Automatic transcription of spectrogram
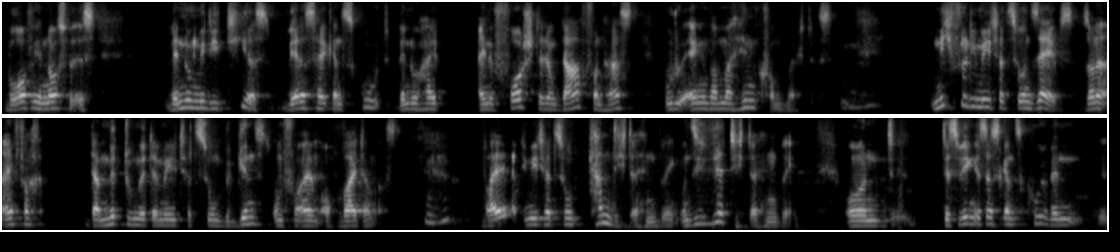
worauf ich hinaus will, ist, wenn du meditierst, wäre das halt ganz gut, wenn du halt eine Vorstellung davon hast, wo du irgendwann mal hinkommen möchtest. Mhm. Nicht für die Meditation selbst, sondern einfach, damit du mit der Meditation beginnst und vor allem auch weitermachst. Mhm. Weil die Meditation kann dich dahin bringen und sie wird dich dahin bringen. Und deswegen ist das ganz cool, wenn äh,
